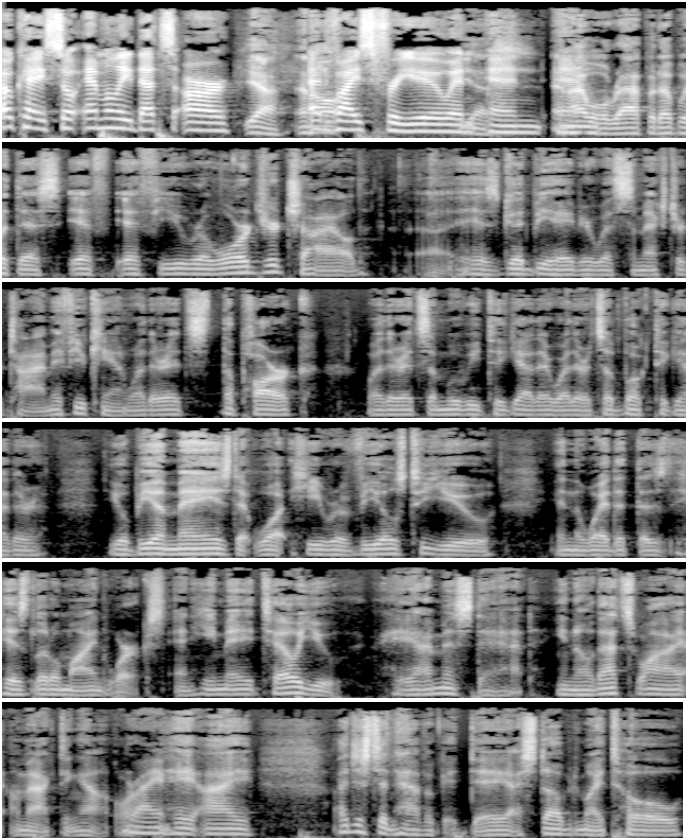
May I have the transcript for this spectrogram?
okay. So Emily, that's our Uh, Yeah, and I'll- advice for you. And, Yes. and, I will wrap it up with this: if if you reward your child uh, his good behavior with some extra time, if you can, whether it's the park, whether it's a movie together, whether it's a book together, you'll be amazed at what he reveals to you in the way that this, his little mind works, and he may tell you. Hey, I miss dad. You know, that's why I'm acting out. Or Right. hey, I I just didn't have a good day. I stubbed my toe.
